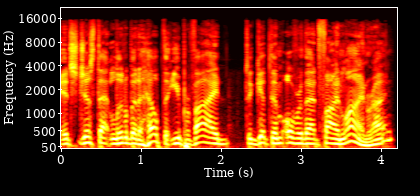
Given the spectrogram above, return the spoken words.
it's just that little bit of help that you provide to get them over that fine line, right?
